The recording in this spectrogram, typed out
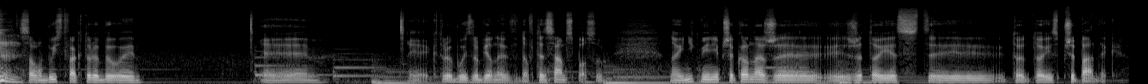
samobójstwa, które były, które były zrobione w, no, w ten sam sposób. No i nikt mnie nie przekona, że, że to, jest, to, to jest przypadek.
